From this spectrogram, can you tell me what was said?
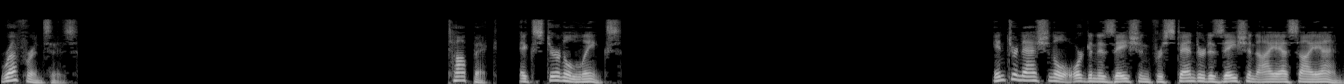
References Topic. External links International Organization for Standardization ISIN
